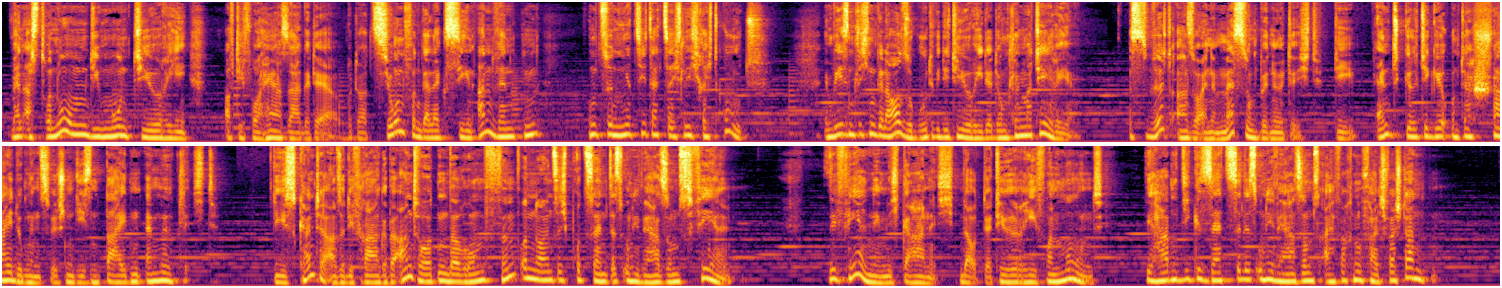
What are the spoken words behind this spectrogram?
Wenn Astronomen die Mondtheorie auf die Vorhersage der Rotation von Galaxien anwenden, funktioniert sie tatsächlich recht gut. Im Wesentlichen genauso gut wie die Theorie der dunklen Materie. Es wird also eine Messung benötigt, die endgültige Unterscheidungen zwischen diesen beiden ermöglicht. Dies könnte also die Frage beantworten, warum 95% des Universums fehlen. Sie fehlen nämlich gar nicht, laut der Theorie von Mond. Wir haben die Gesetze des Universums einfach nur falsch verstanden.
